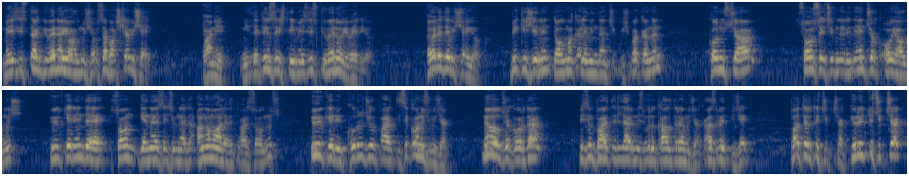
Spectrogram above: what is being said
meclisten güven oyu almış olsa başka bir şey. Yani milletin seçtiği meclis güven oyu veriyor. Öyle de bir şey yok. Bir kişinin dolma kaleminden çıkmış bakanın konuşacağı son seçimlerin en çok oy almış, ülkenin de son genel seçimlerde ana muhalefet partisi olmuş, ülkenin kurucu partisi konuşmayacak. Ne olacak orada? Bizim partililerimiz bunu kaldıramayacak, azmetmeyecek. Patırtı çıkacak, gürültü çıkacak.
